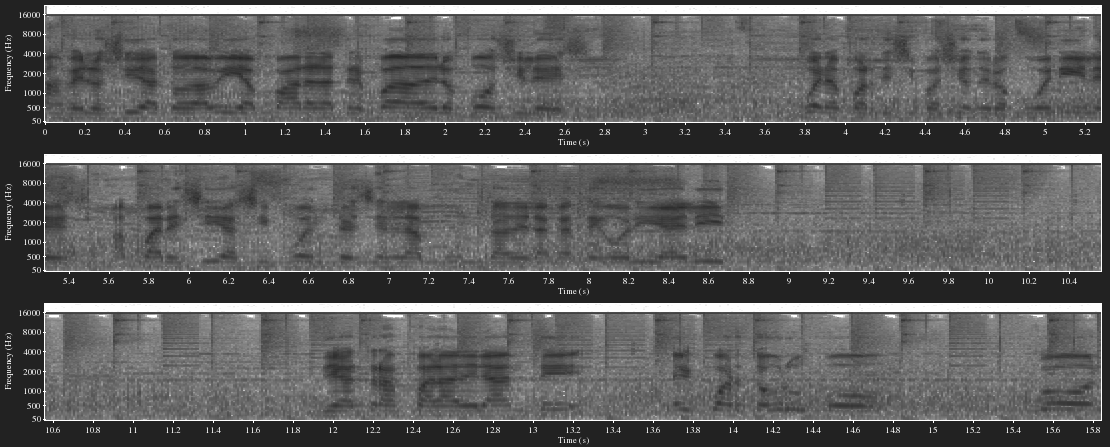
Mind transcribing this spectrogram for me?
Más velocidad todavía para la trepada de los fósiles. Buena participación de los juveniles. Aparecía Cifuentes en la punta de la categoría Elite. De atrás para adelante, el cuarto grupo con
